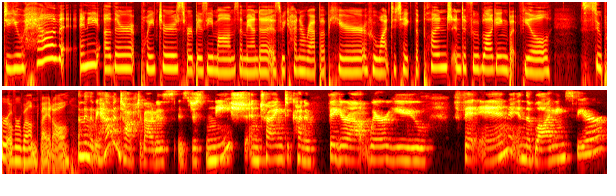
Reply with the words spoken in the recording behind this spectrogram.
Do you have any other pointers for busy moms, Amanda, as we kind of wrap up here who want to take the plunge into food blogging but feel super overwhelmed by it all? something that we haven't talked about is is just niche and trying to kind of figure out where you fit in in the blogging sphere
